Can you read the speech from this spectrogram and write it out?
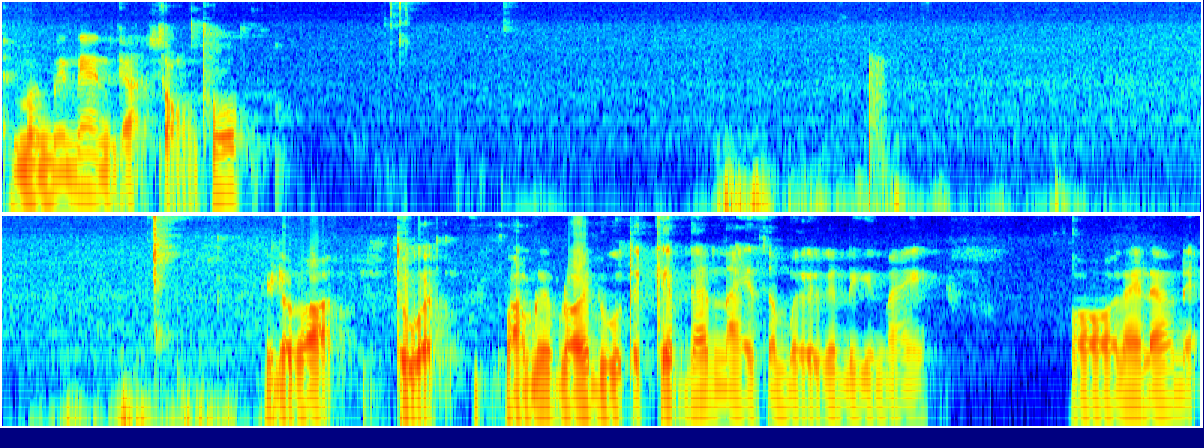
ถ้ามันไม่แน่นก็สองทบ นี่เราก็ตรวจความเรียบร้อยดูตะเก็บด้านในเสมอกันดีไหม พอได้แล้วเนี่ย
